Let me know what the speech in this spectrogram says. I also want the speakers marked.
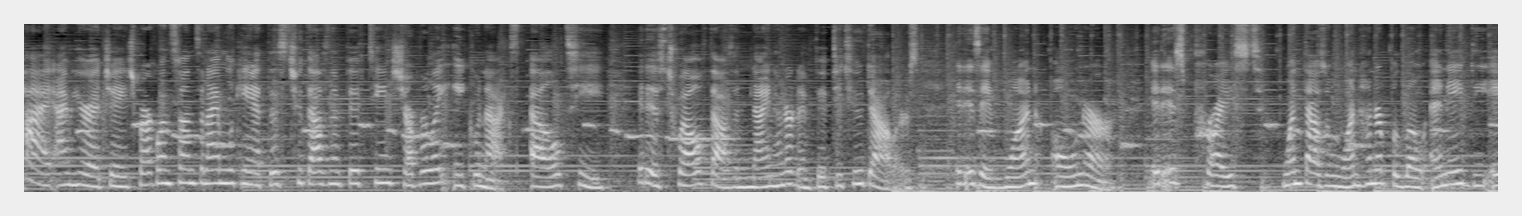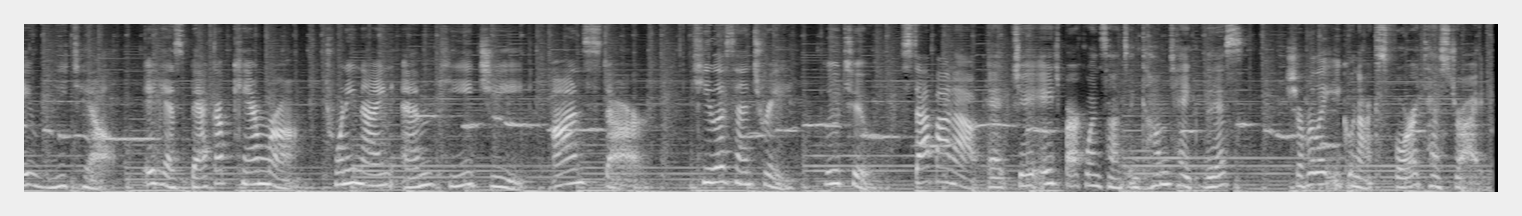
Speaker 1: Hi, I'm here at JH Barkau Sons and I'm looking at this 2015 Chevrolet Equinox LT. It is $12,952. It is a one owner. It is priced one thousand one hundred below NADA retail. It has backup camera, 29 MPG, OnStar, keyless entry, Bluetooth. Stop on out at JH Barkau Sons and come take this Chevrolet Equinox for a test drive.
